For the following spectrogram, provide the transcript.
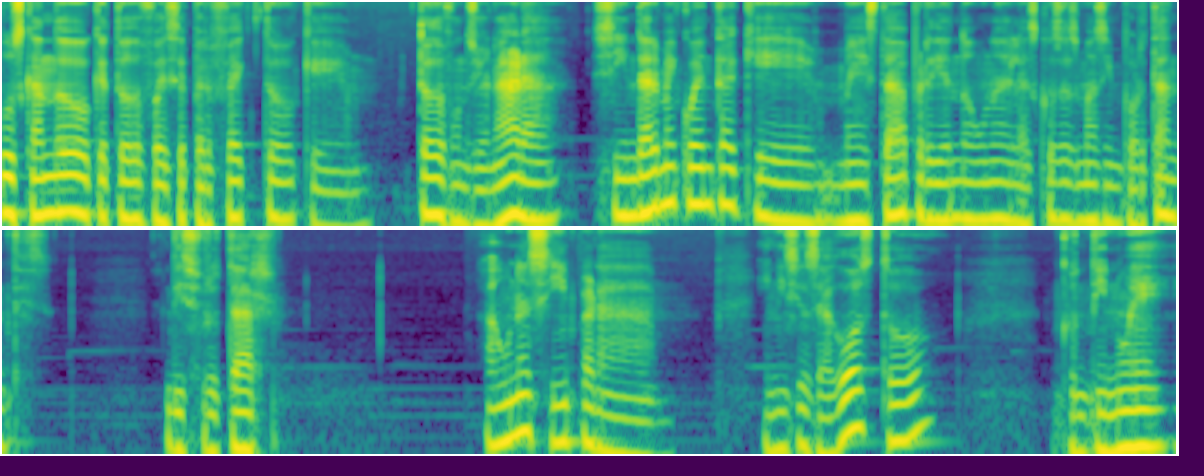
buscando que todo fuese perfecto, que todo funcionara, sin darme cuenta que me estaba perdiendo una de las cosas más importantes, disfrutar. Aún así, para inicios de agosto, continué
